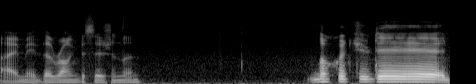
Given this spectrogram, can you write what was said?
I made the wrong decision then. Look what you did.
